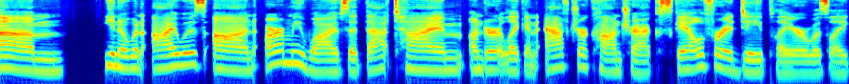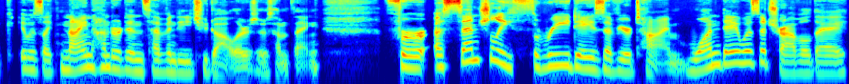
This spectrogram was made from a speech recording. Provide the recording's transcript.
um you know when i was on army wives at that time under like an AFTRA contract scale for a day player was like it was like $972 or something for essentially three days of your time one day was a travel day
